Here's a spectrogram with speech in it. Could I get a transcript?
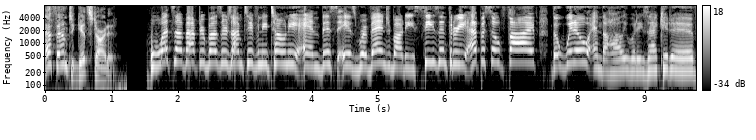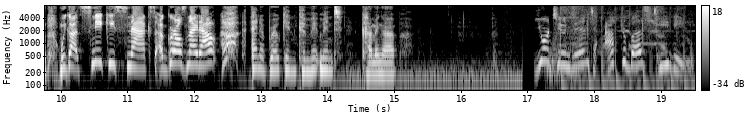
anchor.fm to get started. What's up, After Buzzers? I'm Tiffany Tony, and this is Revenge Body Season 3, Episode 5 The Widow and the Hollywood Executive. We got sneaky snacks, a girl's night out, and a broken commitment coming up. You're tuned in to AfterBuzz TV,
